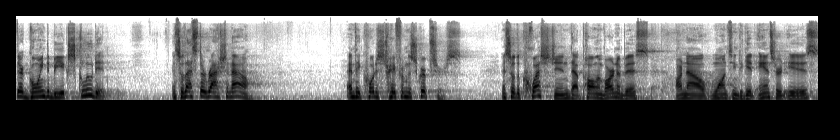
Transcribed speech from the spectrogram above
they're going to be excluded. And so that's their rationale. And they quote it straight from the scriptures. And so the question that Paul and Barnabas are now wanting to get answered is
